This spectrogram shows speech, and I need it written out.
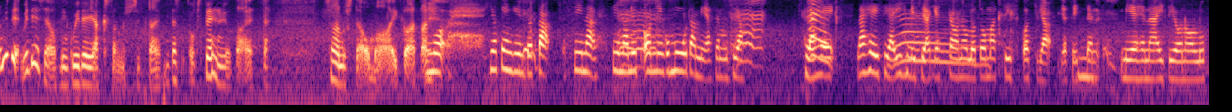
No miten, miten sä oot niinku itse jaksanut sitten, tai onko tehnyt jotain, että saanut sitä omaa aikaa? Tai... No jotenkin tota, siinä, siinä nyt on niinku muutamia semmoisia lähe, läheisiä ihmisiä, ketkä on ollut omat siskot ja, ja sitten mm. miehen äiti on ollut,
